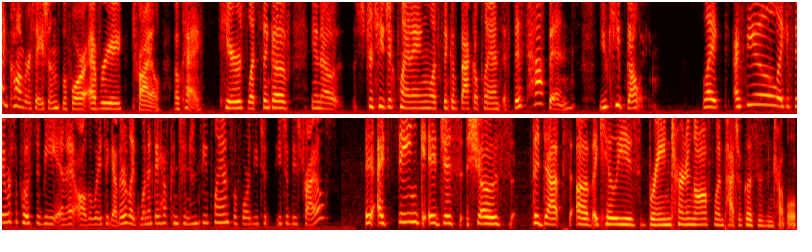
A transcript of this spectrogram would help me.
had conversations before every trial, okay, here's let's think of, you know, strategic planning, let's think of backup plans. If this happens, you keep going. Like, I feel like if they were supposed to be in it all the way together, like, wouldn't they have contingency plans before each, each of these trials? I I think it just shows the depth of Achilles' brain turning off when Patroclus is in trouble.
